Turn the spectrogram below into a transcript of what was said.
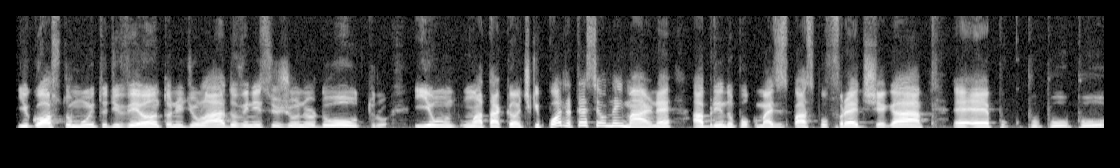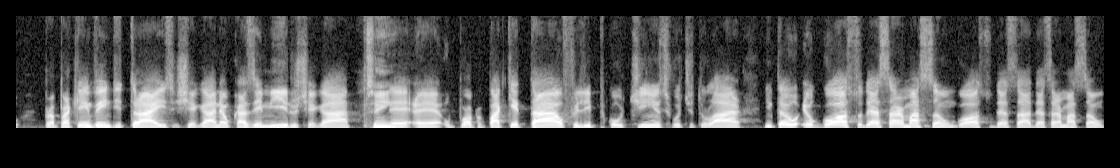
e gosto muito de ver Anthony de um lado, Vinícius Júnior do outro, e um, um, atacante que pode até ser o Neymar, né? Abrindo um pouco mais espaço para o Fred chegar, é, é, para quem vem de trás chegar, né? O Casemiro chegar, é, é, o próprio Paquetá, o Felipe Coutinho, se for titular. Então eu, eu gosto dessa armação, gosto dessa, dessa armação.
